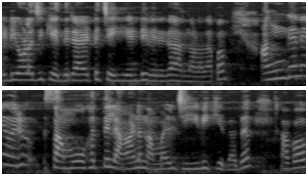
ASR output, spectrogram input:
ഐഡിയോളജിക്ക് എതിരായിട്ട് ചെയ്യേണ്ടി വരിക എന്നുള്ളത്. അപ്പം അങ്ങനെ ഒരു സമൂഹത്തിലാണ് നമ്മൾ ജീവിക്കുന്നത്. അപ്പോൾ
